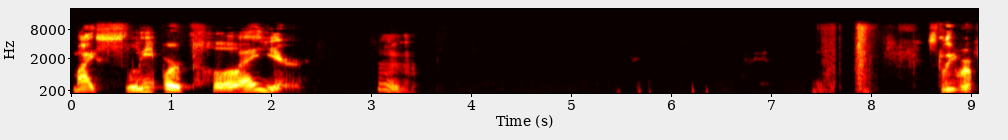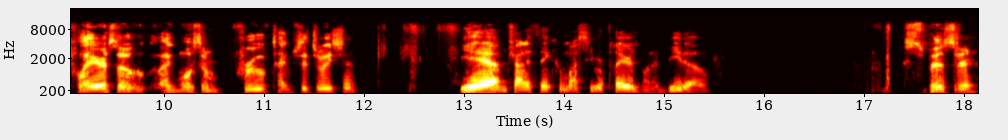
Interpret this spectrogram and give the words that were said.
My sleeper player. Hmm. sleeper player, so like most improved type situation. Yeah, I'm trying to think who my sleeper player is going to be though. Spencer,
